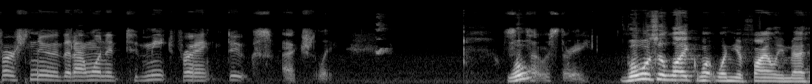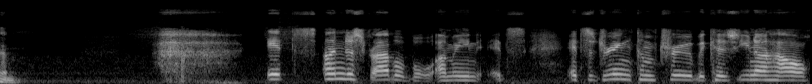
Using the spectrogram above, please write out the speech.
first knew that I wanted to meet Frank Dux. Actually, since what, I was three. What was it like when you finally met him? It's undescribable. I mean, it's it's a dream come true because you know how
